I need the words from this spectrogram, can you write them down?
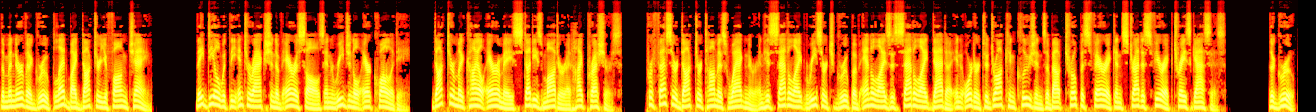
the Minerva Group, led by Dr. Yafang Cheng. They deal with the interaction of aerosols and regional air quality. Dr. Mikhail Eremets studies matter at high pressures. Professor Dr. Thomas Wagner and his satellite research group of analyzes satellite data in order to draw conclusions about tropospheric and stratospheric trace gases. The group,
